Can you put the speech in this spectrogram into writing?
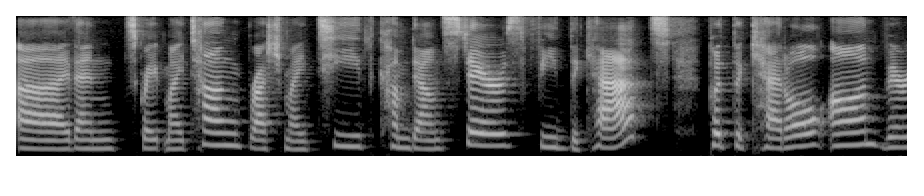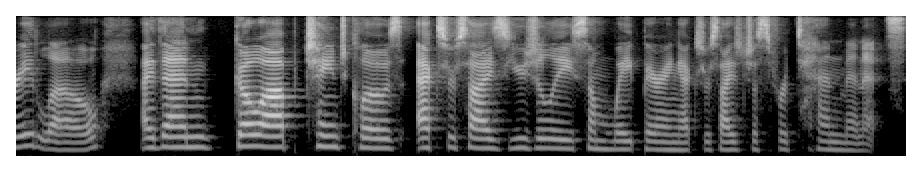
I then scrape my tongue, brush my teeth, come downstairs, feed the cat, put the kettle on very low. I then go up, change clothes, exercise, usually some weight bearing exercise just for 10 minutes.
